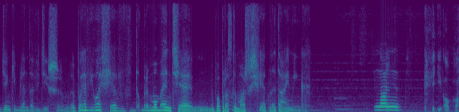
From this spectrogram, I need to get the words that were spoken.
Dzięki Blenda, widzisz. Pojawiłaś się w dobrym momencie. Po prostu masz świetny timing. No, I oko.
